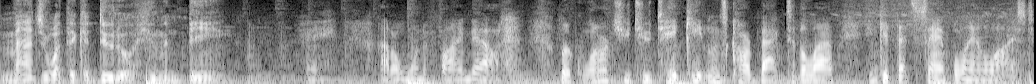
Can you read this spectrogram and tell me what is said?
imagine what they could do to a human being. Hey, I don't want to find out. Look, why don't you two take Caitlin's car back to the lab and get that sample analyzed?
